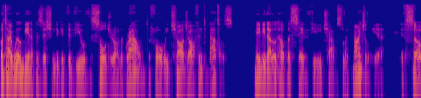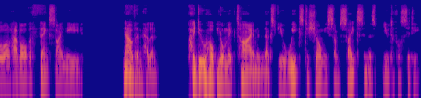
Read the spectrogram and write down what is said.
But I will be in a position to give the view of the soldier on the ground before we charge off into battles. Maybe that'll help us save a few chaps like Nigel here. If so, I'll have all the thanks I need. Now then, Helen, I do hope you'll make time in the next few weeks to show me some sights in this beautiful city.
